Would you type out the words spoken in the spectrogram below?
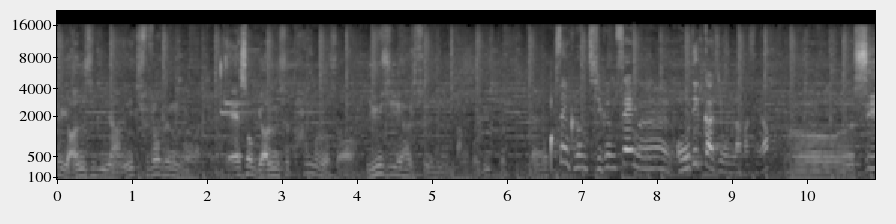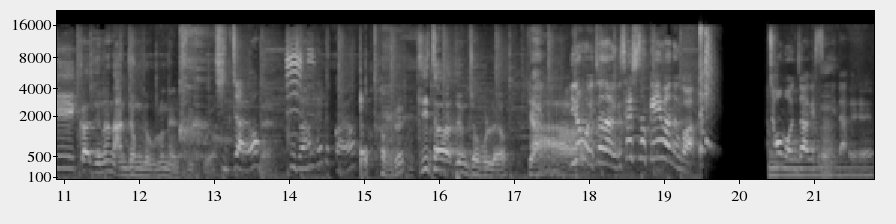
그 연습량이 줄어드는 것 같아요. 계속 연습함으로써 유지할 수 있는 방법이 있거든요. 쌤 그럼 지금 쌤은 어디까지 올라가세요? 어, C까지는 안정적으로 낼 수 있고요. 진짜요? 네. 그럼 저희 한번 해볼까요? 옥타브를? 기타 좀 줘볼래요? 야. 이런 거 있잖아요. 이렇게 셋이서 게임하는 거야. 저 먼저 하겠습니다. 네.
